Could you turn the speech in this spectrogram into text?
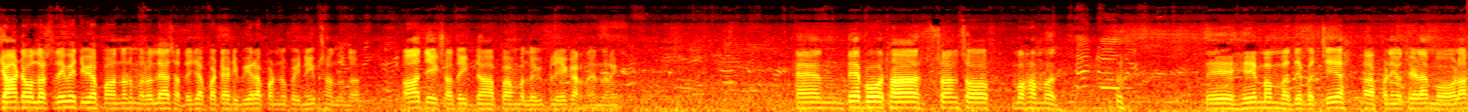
ਜਾਂ ਡਾਲਰਸ ਦੇ ਵਿੱਚ ਵੀ ਆਪਾਂ ਉਹਨਾਂ ਨੂੰ ਮਤਲਬ ਲੈ ਸਕਦੇ, ਜੇ ਆਪਾਂ ਟੈਡੀ ਬੀਅਰ ਆਪਾਂ ਨੂੰ ਕੋਈ ਨਹੀਂ ਪਸੰਦ ਹੁੰਦਾ ਆਹ ਦੇਖ ਸਕਦੇ ਇਦਾਂ ਆਪਾਂ ਮਤਲਬ ਪਲੇ ਕਰਨਾ ਇਹਨਾਂ ਨੇ। And they both are sons of Muhammad ਤੇ ਇਹ ਮੁਹੰਮਦ ਦੇ ਬੱਚੇ ਆ, ਆਪਣੇ ਉੱਥੇ ਜਿਹੜਾ ਮੋਲ ਆ,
